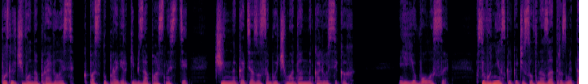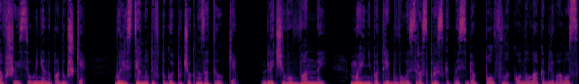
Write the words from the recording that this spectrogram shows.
после чего направилась к посту проверки безопасности, чинно катя за собой чемодан на колесиках. Ее волосы, всего несколько часов назад разметавшиеся у меня на подушке, были стянуты в тугой пучок на затылке, для чего в ванной Мэй не потребовалось распрыскать на себя полфлакона лака для волос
